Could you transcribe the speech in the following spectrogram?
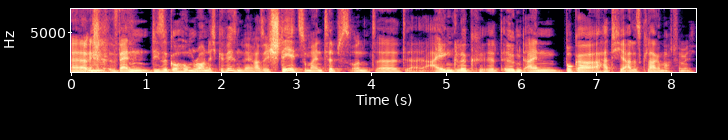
ähm, wenn diese Go Home Run nicht gewesen wäre. Also ich stehe zu meinen Tipps und äh, ein Glück, irgendein Booker hat hier alles klar gemacht für mich.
